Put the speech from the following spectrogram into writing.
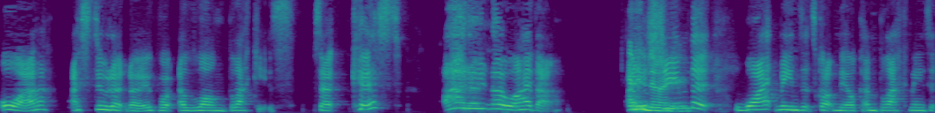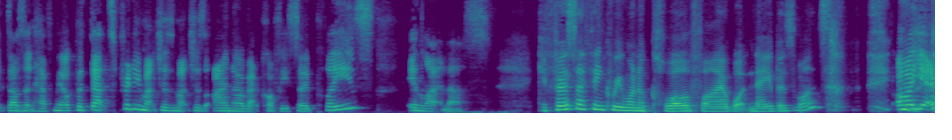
or I still don't know what a long black is. So, Kirst, I don't know either. I, I assume that white means it's got milk and black means it doesn't have milk, but that's pretty much as much as I know about coffee. So please enlighten us. Okay, first, I think we want to qualify what Neighbours was. Oh yeah,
